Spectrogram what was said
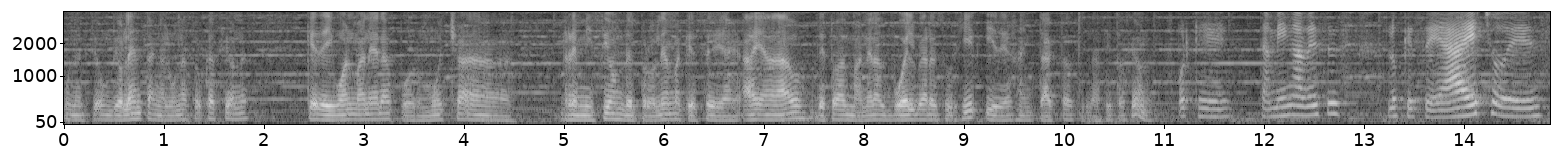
una acción violenta en algunas ocasiones, que de igual manera por mucha remisión del problema que se haya dado, de todas maneras vuelve a resurgir y deja intactas las situaciones. Porque también a veces lo que se ha hecho es,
